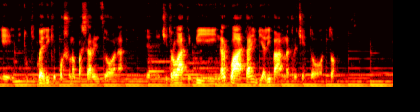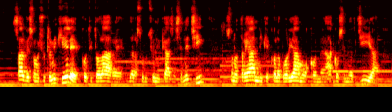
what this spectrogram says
e di tutti quelli che possono passare in zona. Eh, ci trovate qui in Arquata in via Libarna 308. Salve, sono Sciuto Michele, cotitolare della Soluzioni Casa SNC. Sono tre anni che collaboriamo con Acos Energia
